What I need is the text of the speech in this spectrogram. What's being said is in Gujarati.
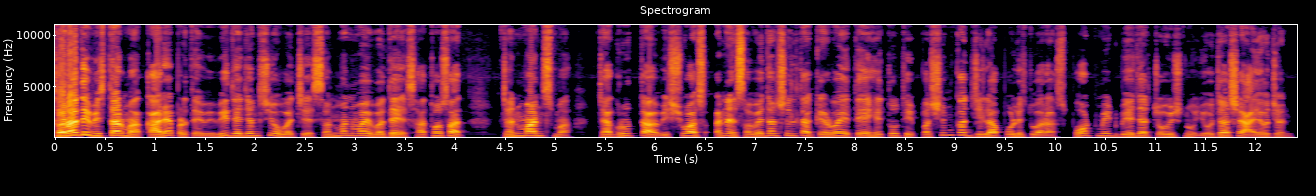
સરહદી વિસ્તારમાં કાર્ય પ્રત્યે વિવિધ એજન્સીઓ વચ્ચે સમન્વય વધે, સાથોસાથ જનમાનસમાં જાગૃતતા, વિશ્વાસ અને સંવેદનશીલતા કેળવાય તે હેતુથી પશ્ચિમ કચ્છ જિલ્લા પોલીસ દ્વારા સ્પોર્ટ મીટ બે હજાર ચોવીસનું યોજાશે આયોજન.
